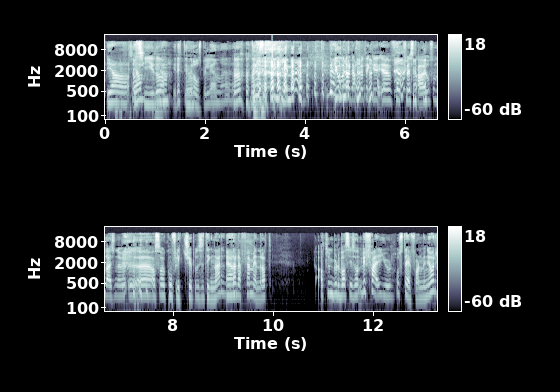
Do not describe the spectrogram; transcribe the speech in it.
Ja, ja. Si det, da. Rett inn i Ja. rollespillet igjen der. Jo, men det er derfor jeg tenker eh, Folk flest er jo som deg, Synnøve, altså konfliktsky på disse tingene her. Ja. Det er derfor jeg mener at At hun burde bare si sånn Vi feirer jul hos stefaren min i år.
